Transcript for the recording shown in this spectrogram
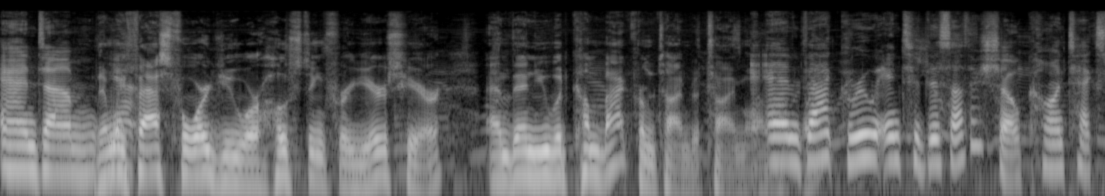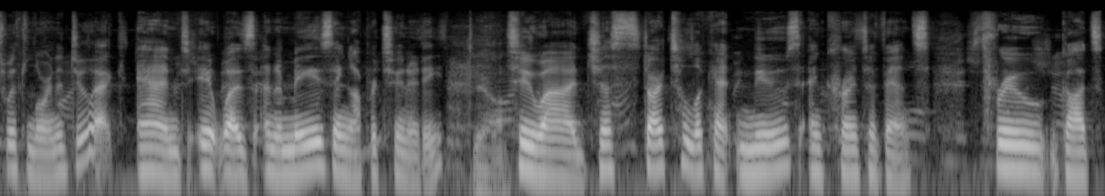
And um, then yeah. we fast forward, you were hosting for years here and then you would come back from time to time. and that grew into this other show, Context with Lorna Dueck, and it was an amazing opportunity yeah. to uh, just start to look at news and current events through God's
